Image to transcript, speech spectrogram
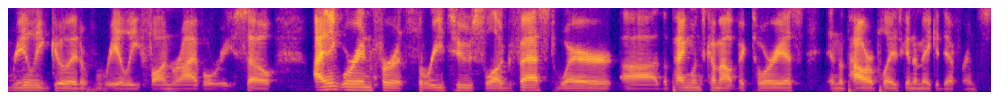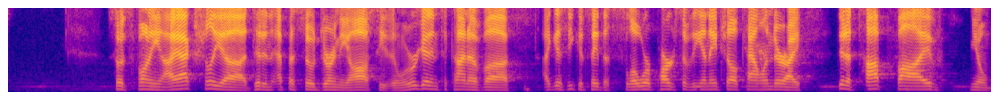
really good, really fun rivalry. So I think we're in for a 3 2 slugfest where uh, the Penguins come out victorious and the power play is going to make a difference. So it's funny. I actually uh, did an episode during the offseason. We were getting to kind of, uh, I guess you could say, the slower parts of the NHL calendar. I did a top five, you know,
